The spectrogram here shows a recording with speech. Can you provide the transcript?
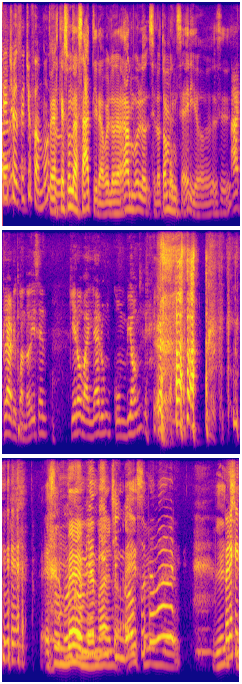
de hecho, se hecho famoso. Pero es que es una sátira, pues lo de Rambo lo- se lo toma en serio. sí. Ah, claro, y cuando dicen quiero bailar un cumbión, Es un, Un meme, cumbión bien chingón, es puta un meme. Bien Pero es que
